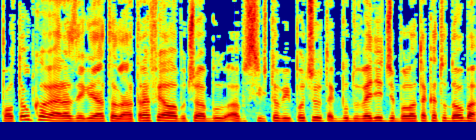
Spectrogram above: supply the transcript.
potomkovia raz niekde na to natrafia, alebo čo a si to vypočujú, tak budú vedieť, že bola takáto doba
